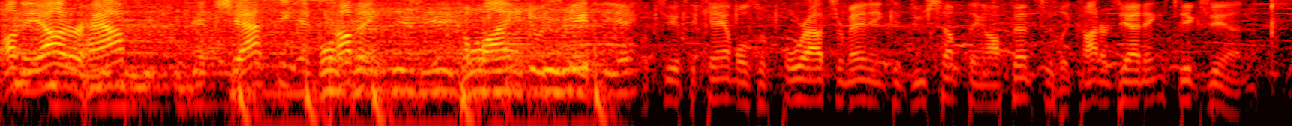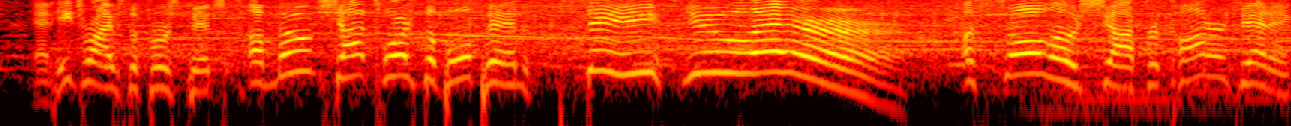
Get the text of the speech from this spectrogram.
on the outer half. And Chassis and Cummings combine to escape the eight. Let's see if the Camels, with four outs remaining, can do something offensively. Connor Denning digs in. And he drives the first pitch. A moonshot towards the bullpen. See you later. A solo shot for Connor Denning.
